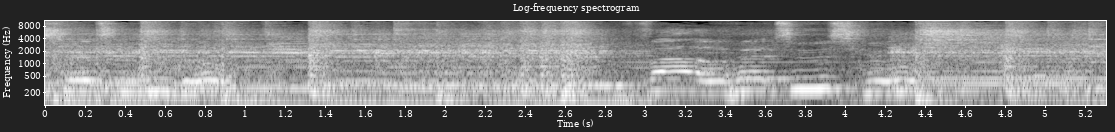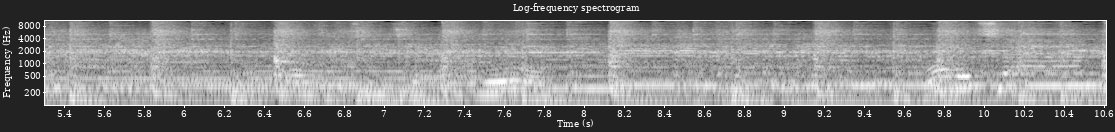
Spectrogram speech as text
her to go. You follow her to school. What a time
